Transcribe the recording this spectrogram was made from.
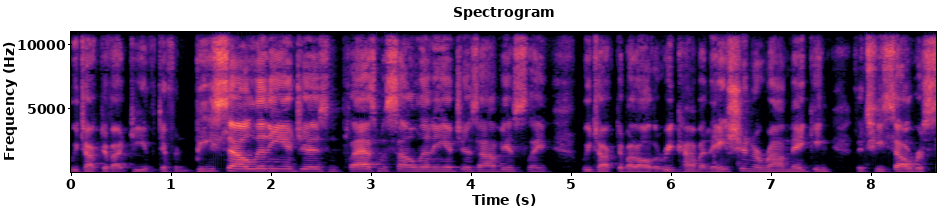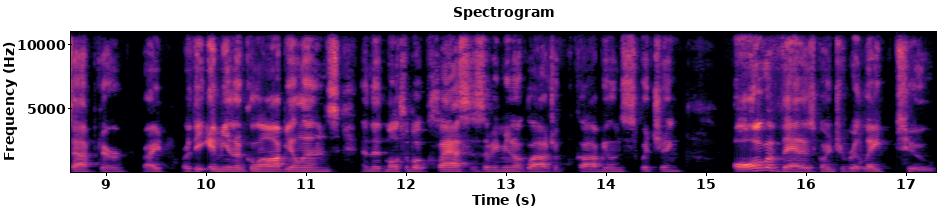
We talked about different B cell lineages and plasma cell lineages, obviously. We talked about all the recombination around making the T cell receptor, right? Or the immunoglobulins and the multiple classes of immunoglobulin switching all of that is going to relate to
